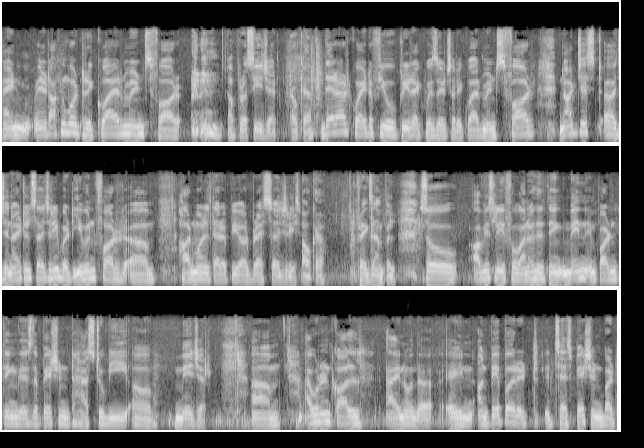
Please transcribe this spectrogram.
and when you're talking about requirements for a procedure Okay. there are quite a few prerequisites or requirements for not just uh, genital surgery but even for um, hormonal therapy or breast surgeries Okay. For example so obviously for one of the thing main important thing is the patient has to be a major. Um, i wouldn't call i know the in on paper it, it says patient but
